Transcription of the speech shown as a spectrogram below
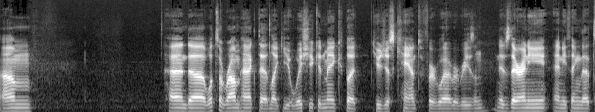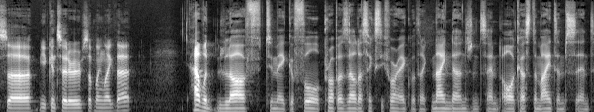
Um, and uh, what's a ROM hack that like you wish you could make but you just can't for whatever reason? Is there any anything that's uh, you consider something like that? I would love to make a full proper Zelda 64 egg with like nine dungeons and all custom items and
